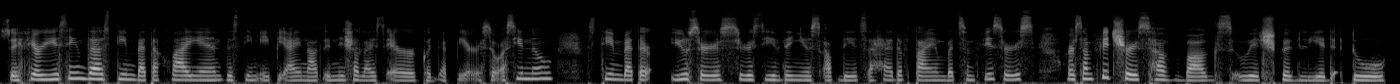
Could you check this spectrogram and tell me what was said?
So if you're using the Steam beta client, the Steam API not initialized error could appear. So as you know, Steam beta users receive the news updates ahead of time, but some features or some features have bugs which could lead to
